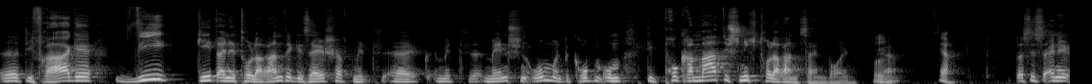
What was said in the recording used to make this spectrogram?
äh, die Frage, wie geht eine tolerante Gesellschaft mit, äh, mit Menschen um und mit Gruppen um, die programmatisch nicht tolerant sein wollen. Mhm. Ja? ja. Das ist eine,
